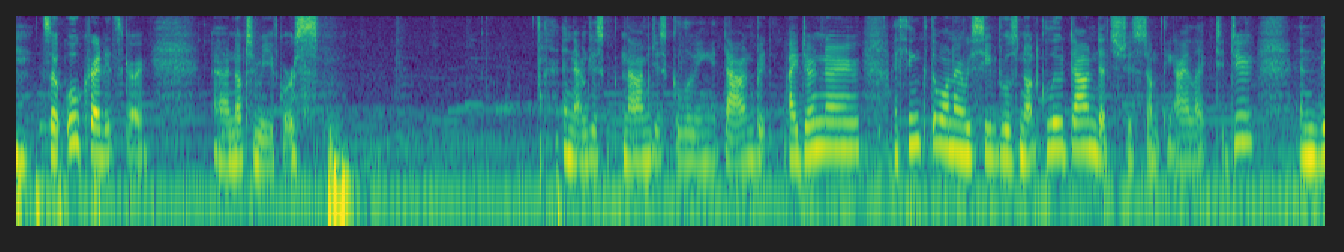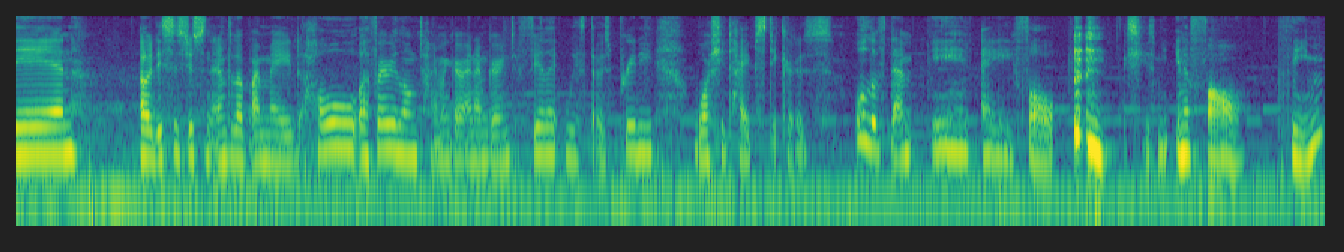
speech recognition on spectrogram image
so all credits go. Uh, not to me, of course and I'm just now I'm just gluing it down but I don't know I think the one I received was not glued down that's just something I like to do. And then oh this is just an envelope I made a whole a very long time ago and I'm going to fill it with those pretty washi tape stickers. All of them in a fall excuse me in a fall theme.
